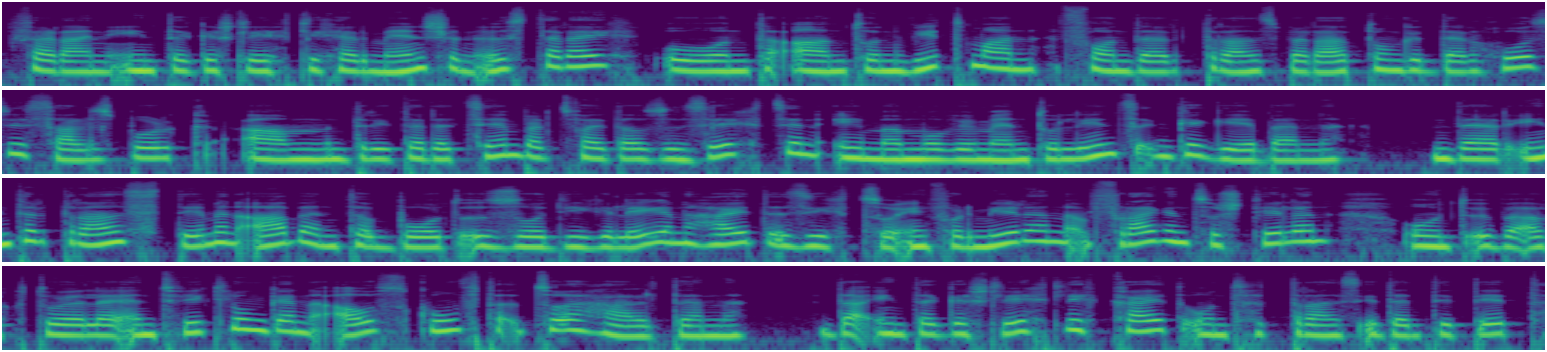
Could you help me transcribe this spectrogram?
Verein intergeschlechtlicher Menschen Österreich, und Anton Wittmann von der Transberatung der HOSI Salzburg am 3. Dezember 2016 im Movimento Linz gegeben. Der Intertrans-Themenabend bot so die Gelegenheit, sich zu informieren, Fragen zu stellen und über aktuelle Entwicklungen Auskunft zu erhalten. Da Intergeschlechtlichkeit und Transidentität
